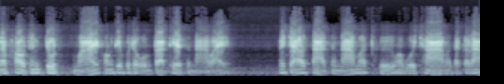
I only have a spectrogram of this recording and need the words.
แล้วเข้าถึงจุดหมายของที่พุทธองค์ตรัสเทศนาไว้ ไม่ใช่เอาศาสนามาถือมาบูชามาสักการะ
